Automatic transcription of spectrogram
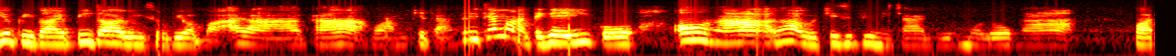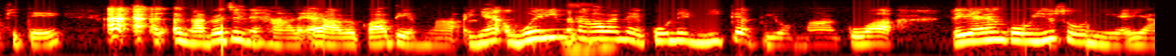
ရွတ်ပြီးသွားပြီပြီးသွားပြီဆိုပြီးတော့မှအဲ့ဒါကဟိုဖြစ်တာစိတ်ထဲမှာတကယ်ကြီးကိုအော်ငါငါ့ကိုကျေးဇူးပြုနေကြတယ်မလို့ငါဟိုဖြစ်တယ် အဲငါပြောချင်တဲ့ဟာလည်းအဲ့ဒါပဲကွာတည်မလားအရင်အဝေးကြီးမထားဘဲနဲ့ကိုနဲ့နီးကပ်ပြီးတော့မှကိုကတကယ်ကိုရွတ်ဆိုနေတဲ့အရာ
